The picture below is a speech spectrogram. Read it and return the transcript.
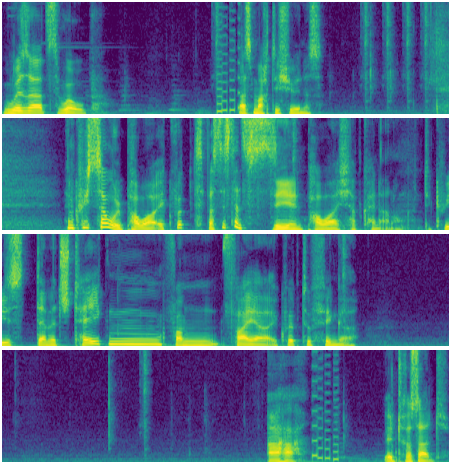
Wizard's Rope. Das macht die Schönes. Increase Soul Power. Equipped. Was ist denn Seelenpower? Ich habe keine Ahnung. Decrease Damage taken from Fire. Equipped to Finger. Aha. Interessant.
